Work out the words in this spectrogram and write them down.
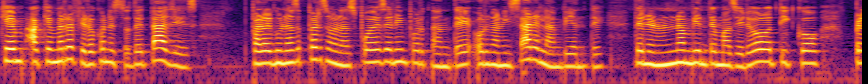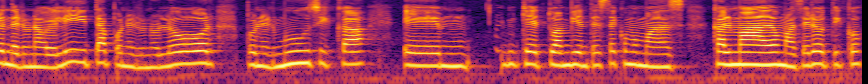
¿Qué, ¿A qué me refiero con estos detalles? Para algunas personas puede ser importante organizar el ambiente, tener un ambiente más erótico, prender una velita, poner un olor, poner música, eh, que tu ambiente esté como más calmado, más erótico.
